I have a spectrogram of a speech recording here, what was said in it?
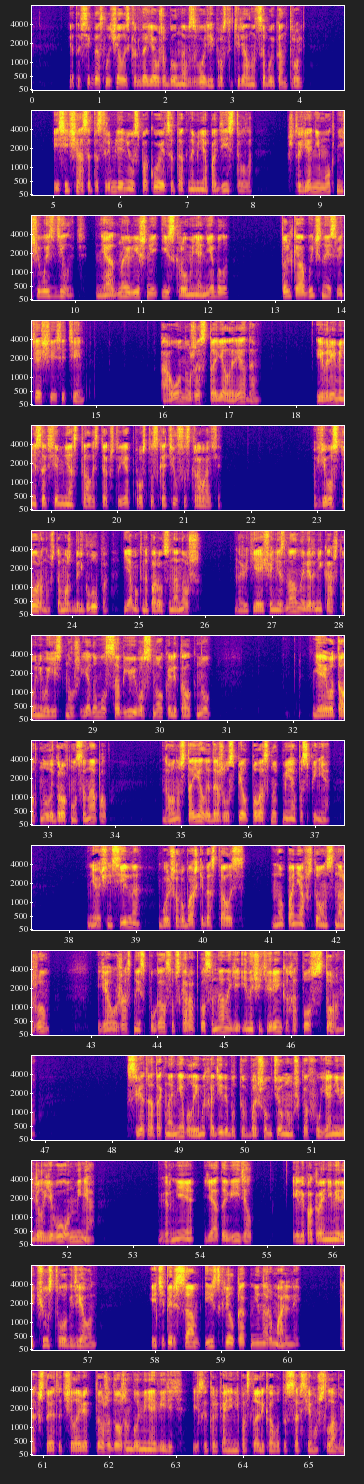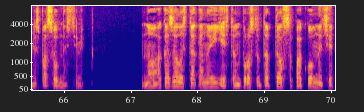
Это всегда случалось, когда я уже был на взводе и просто терял над собой контроль. И сейчас это стремление успокоиться так на меня подействовало, что я не мог ничего сделать. Ни одной лишней искры у меня не было, только обычная светящаяся тень. А он уже стоял рядом, и времени совсем не осталось, так что я просто скатился с кровати. В его сторону, что может быть глупо, я мог напороться на нож, но ведь я еще не знал наверняка, что у него есть нож. Я думал, собью его с ног или толкну. Я его толкнул и грохнулся на пол — но он устоял и даже успел полоснуть меня по спине. Не очень сильно, больше рубашки досталось, но, поняв, что он с ножом, я ужасно испугался, вскарабкался на ноги и на четвереньках отполз в сторону. Света от окна не было, и мы ходили будто в большом темном шкафу. Я не видел его, он меня. Вернее, я-то видел, или, по крайней мере, чувствовал, где он, и теперь сам искрил как ненормальный. Так что этот человек тоже должен был меня видеть, если только они не послали кого-то с совсем уж слабыми способностями. Но оказалось, так оно и есть. Он просто топтался по комнате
